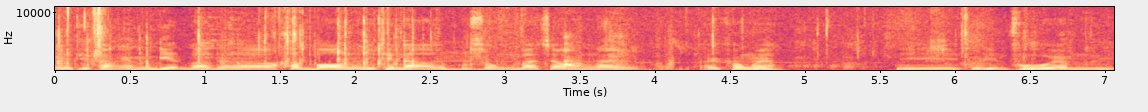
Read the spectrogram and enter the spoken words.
rồi thì thoảng em điện vào để là con bò nó như thế nào rồi cuộc sống bà cháu hàng ngày ấy không ấy. Thì chú Điền Phú em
